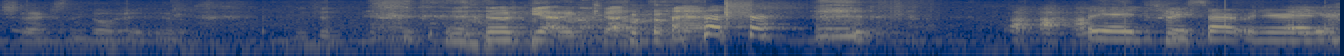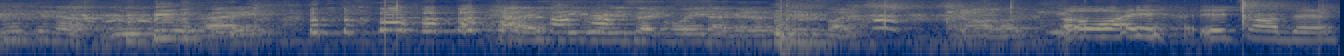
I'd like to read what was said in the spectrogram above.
Should actually go ahead and hit him. that. we gotta cut that. Okay, just restart when you're Hey, ready. you're looking at Luke, right? Have a theory, like, wait, I gotta do my jog. Oh, I it's on there.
